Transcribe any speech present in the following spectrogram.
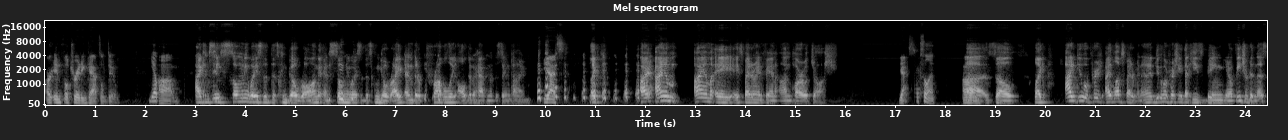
are infiltrating Castle Doom. Yep. Um, I can see so many ways that this can go wrong, and so many ways that this can go right, and they're probably all going to happen at the same time. yes, Like, I I am I am a, a Spider-Man fan on par with Josh. yes. Excellent. Um, Uh, so like I do appreciate I love Spider-Man and I do appreciate that he's being, you know, featured in this.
